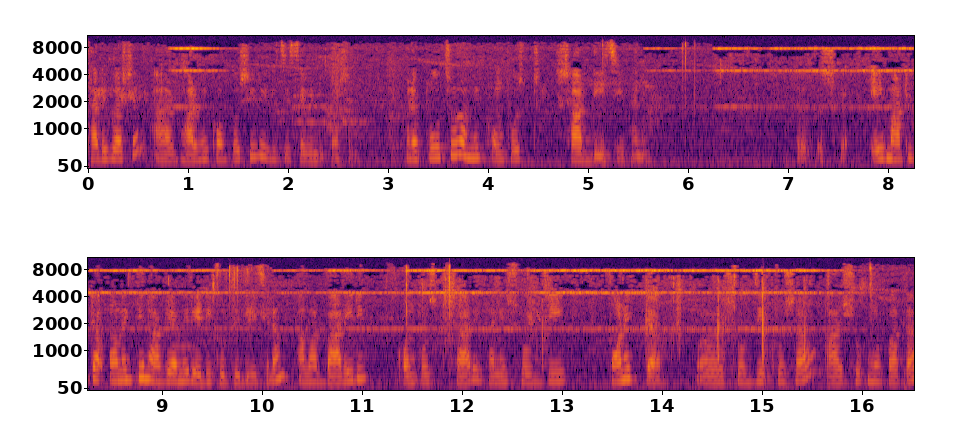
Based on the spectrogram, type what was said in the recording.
থার্টি পার্সেন্ট আর ভার্মি কম্পোস্টই রেখেছি সেভেন্টি পার্সেন্ট মানে প্রচুর আমি কম্পোস্ট সার দিয়েছি এখানে। তো এই মাটিটা অনেক দিন আগে আমি রেডি করতে দিয়েছিলাম। আমার বাড়িরই কম্পোস্ট সার এখানে সবজি অনেকটা আহ, সবজি খোসা আর শুকনো পাতা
